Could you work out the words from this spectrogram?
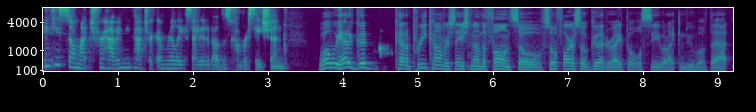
Thank you so much for having me, Patrick. I'm really excited about this conversation. Well, we had a good kind of pre-conversation on the phone, so so far so good, right? But we'll see what I can do about that.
